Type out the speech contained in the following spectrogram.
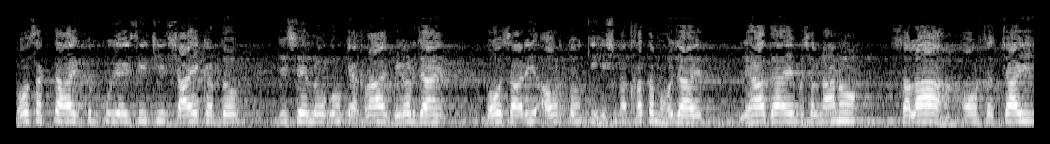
ہو سکتا ہے کہ تم کوئی ایسی چیز شائع کر دو جس سے لوگوں کے اخلاق بگڑ جائیں۔ بہت ساری عورتوں کی حشمت ختم ہو جائے۔ لہذا اے مسلمانوں، صلاح اور سچائی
